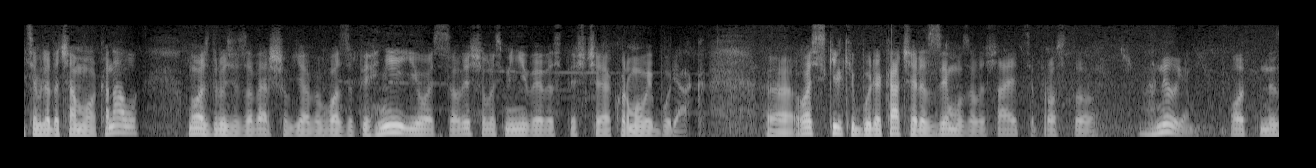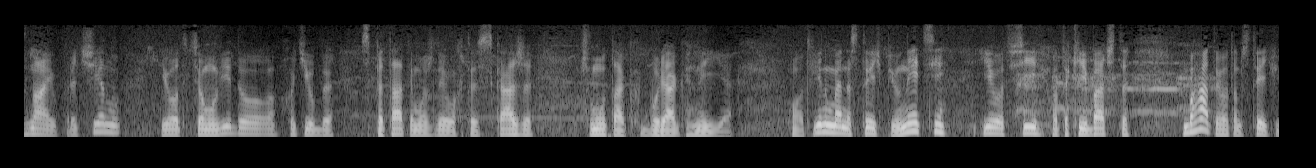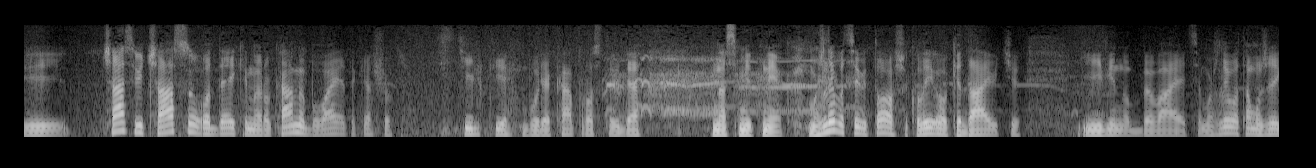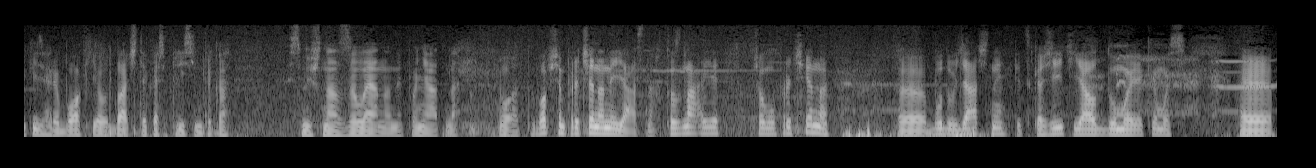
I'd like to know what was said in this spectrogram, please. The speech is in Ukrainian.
Всім глядачам мого каналу. Ну ось, друзі, завершив я вивозити гній і ось залишилось мені вивезти ще кормовий буряк. Е, ось скільки буряка через зиму залишається просто гнилим. От не знаю причину. І от в цьому відео хотів би спитати, можливо, хтось скаже, чому так буряк гниє. От, він у мене стоїть в півниці, і от всі, отакі, бачите, багато його там стоїть. І час від часу, от деякими роками, буває таке, що стільки буряка просто йде на смітник. Можливо, це від того, що коли його кидають і він оббивається. Можливо, там вже якийсь грибок є. От бачите, якась плісінь така смішна, зелена, непонятна. От. В общем, причина не ясна. Хто знає, в чому причина, е, буду вдячний, підскажіть. Я от думаю, якимось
